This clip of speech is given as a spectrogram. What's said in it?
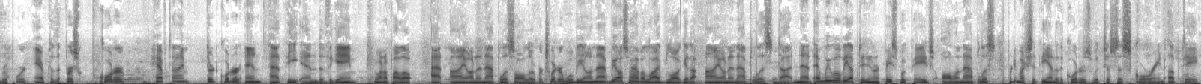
report after the first quarter, halftime, third quarter, and at the end of the game. If you want to follow at Eye on Annapolis all over Twitter, we'll be on that. We also have a live blog at eyeonannapolis.net, and we will be updating our Facebook page, All Annapolis, pretty much at the end of the quarters with just a scoring update.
